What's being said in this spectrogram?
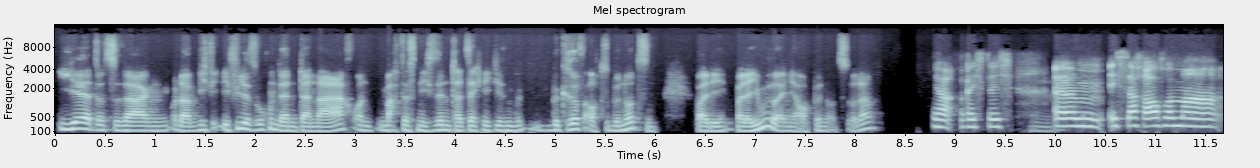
ihr sozusagen, oder wie, wie viele suchen denn danach und macht es nicht Sinn, tatsächlich diesen Begriff auch zu benutzen? Weil, die, weil der User ihn ja auch benutzt, oder? Ja, richtig. Mhm. Ähm, ich sage auch immer,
